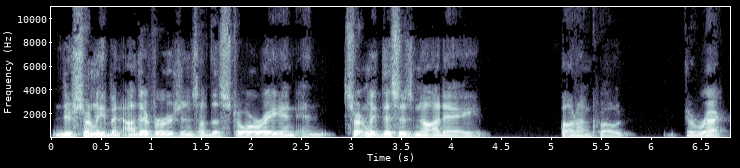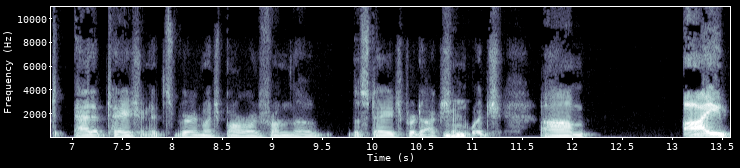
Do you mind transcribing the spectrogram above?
there's certainly been other versions of the story and and certainly this is not a quote unquote direct adaptation it's very much borrowed from the the stage production Mhm. which um I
